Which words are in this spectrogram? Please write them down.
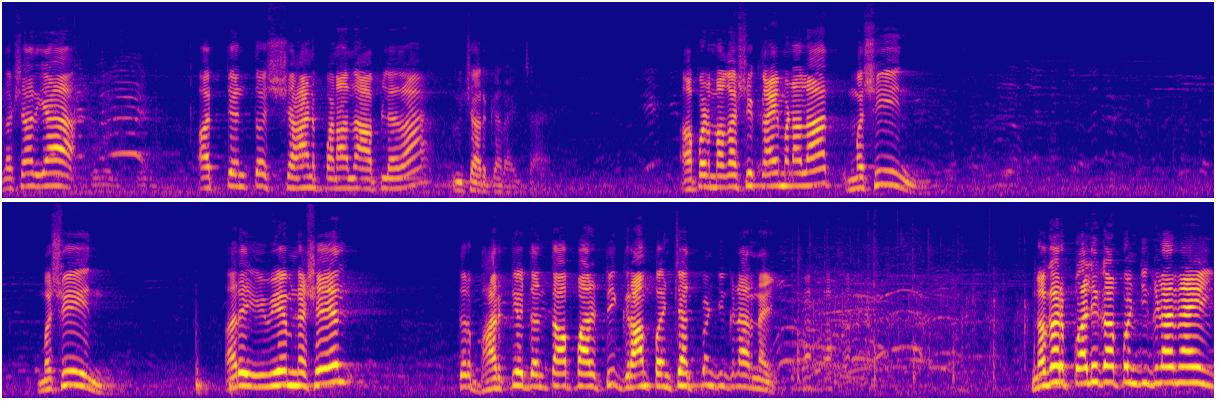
लक्षात घ्या अत्यंत शहाणपणानं आपल्याला विचार करायचा आहे. आपण मगाशी काय म्हणालात? मशीन. मशीन. अरे ईव्हीएम नसेल तर भारतीय जनता पार्टी ग्रामपंचायत पण जिंकणार नाही. नगरपालिका पण जिंकणार नाही.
